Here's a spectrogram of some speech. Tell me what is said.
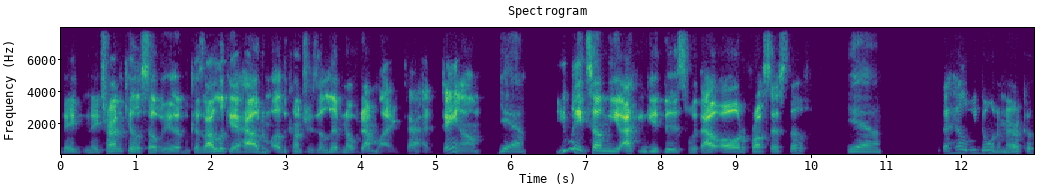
They they trying to kill us over here because I look at how them other countries are living over there. I'm like, God damn. Yeah. You mean tell me I can get this without all the processed stuff? Yeah. What the hell are we doing, America?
